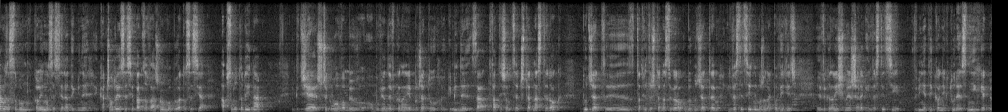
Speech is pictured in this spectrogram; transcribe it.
Mamy za sobą kolejną sesję Rady Gminy Kaczory, sesję bardzo ważną, bo była to sesja absolutoryjna, gdzie szczegółowo było omówione wykonanie budżetu gminy za 2014 rok. Budżet y, z 2014 roku był budżetem inwestycyjnym, można tak powiedzieć. Wykonaliśmy szereg inwestycji, wymienię tylko niektóre z nich, jakby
